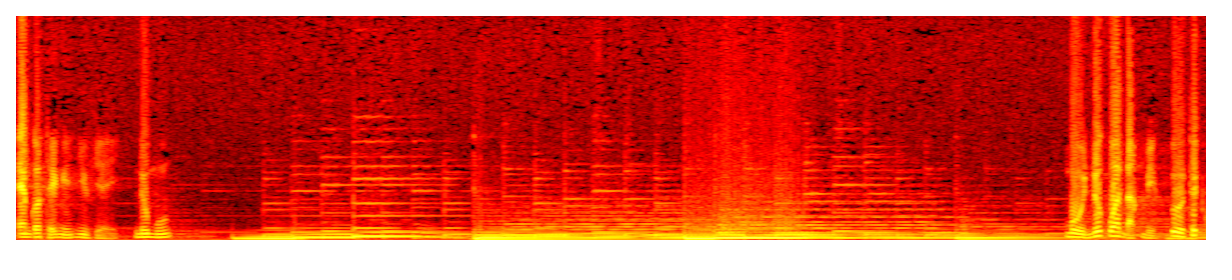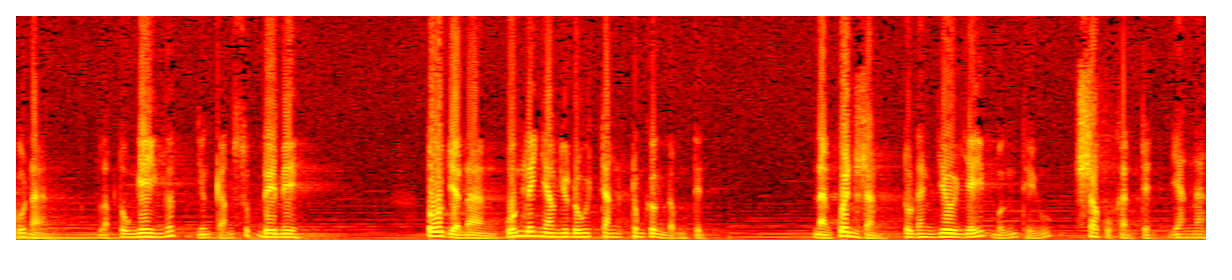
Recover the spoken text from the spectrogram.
Em có thể nghĩ như vậy nếu muốn Mùi nước hoa đặc biệt ưa thích của nàng, Làm tôi ngây ngất những cảm xúc đê mê. Tôi và nàng quấn lấy nhau như đôi trăng trong cơn động tình. Nàng quên rằng tôi đang dơ giấy bẩn thỉu Sau cuộc hành trình gian nan.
